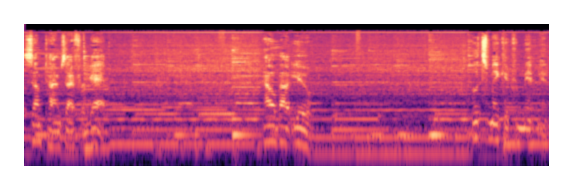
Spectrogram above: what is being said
sometimes I forget. How about you? Let's make a commitment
